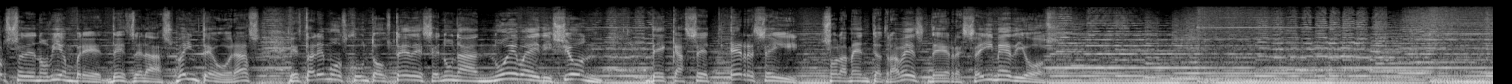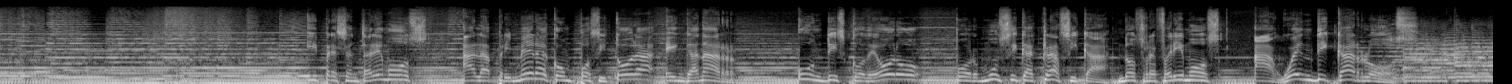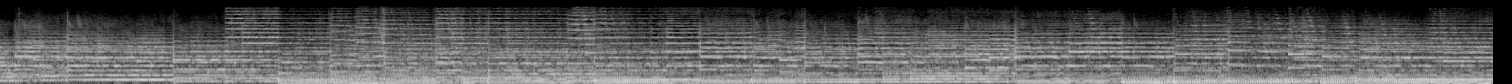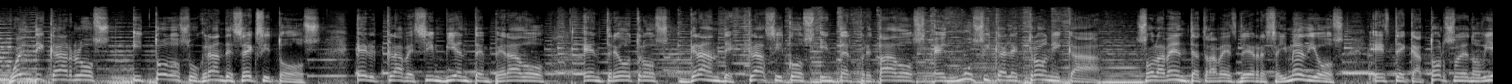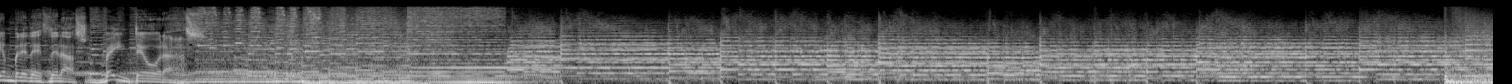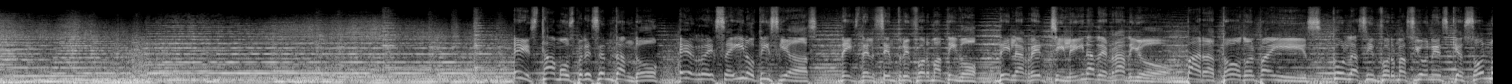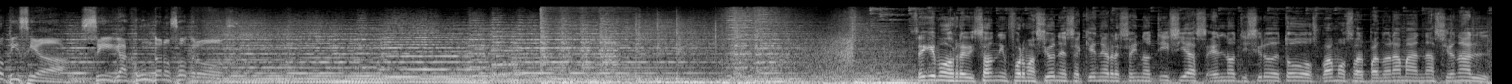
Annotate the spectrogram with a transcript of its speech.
14 de noviembre, desde las 20 horas, estaremos junto a ustedes en una nueva edición de Cassette RCI, solamente a través de RCI Medios. Y presentaremos a la primera compositora en ganar un disco de oro por música clásica. Nos referimos a Wendy Carlos. Dios y todos sus grandes éxitos, el clavecín bien temperado, entre otros grandes clásicos interpretados en música electrónica, solamente a través de RCI Medios, este 14 de noviembre desde las 20 horas. Presentando RCI Noticias desde el centro informativo de la red chilena de radio para todo el país con las informaciones que son noticia. Siga junto a nosotros. Seguimos revisando informaciones aquí en RCI Noticias, el noticiero de todos. Vamos al panorama nacional.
